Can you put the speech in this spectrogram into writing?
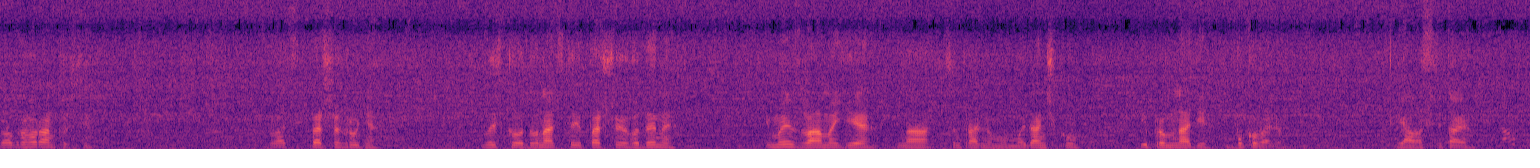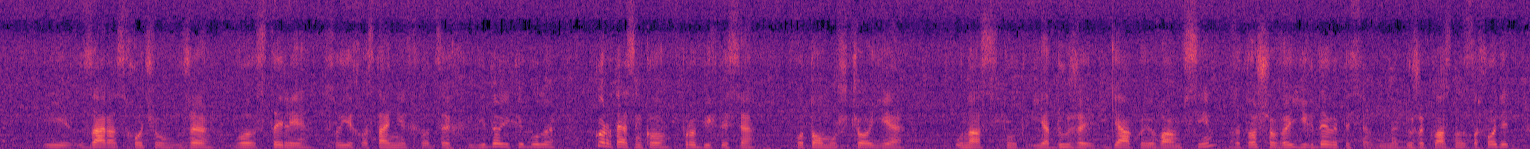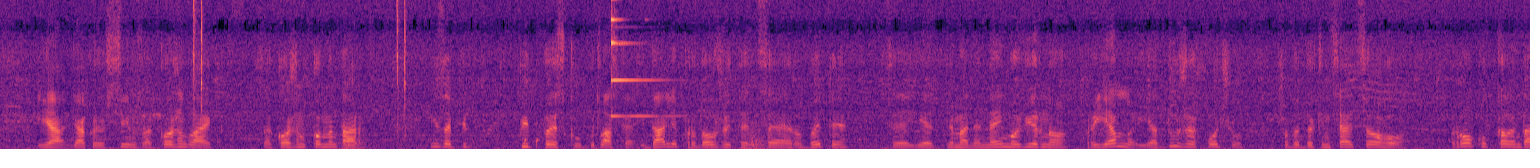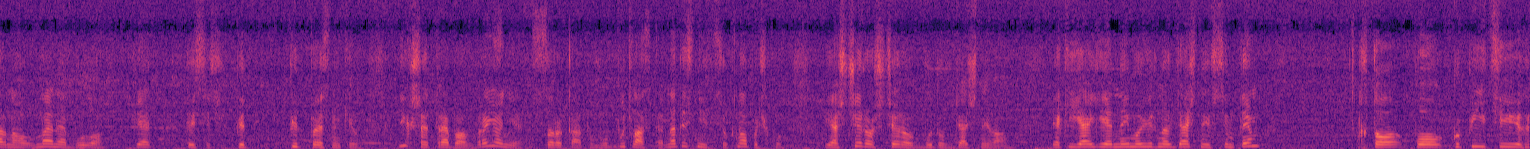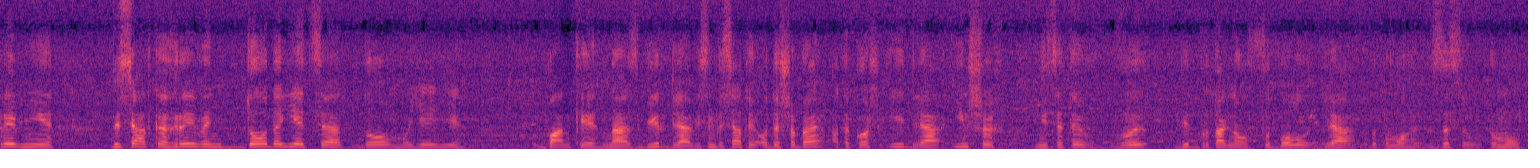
Доброго ранку всім. 21 грудня. Близько 12.01 години. І ми з вами є на центральному майданчику і променаді Буковелю. Я вас вітаю. І зараз хочу вже в стилі своїх останніх оцих відео, які були, коротесенько пробігтися по тому, що є у нас тут. Я дуже дякую вам всім за те, що ви їх дивитеся. Вони дуже класно заходять. І я дякую всім за кожен лайк, за кожен коментар і за під, підписку. Будь ласка, і далі продовжуйте це робити. Це є для мене неймовірно приємно, і я дуже хочу, щоб до кінця цього року календарного в мене було 5 тисяч під, підписників. Їх ще треба в районі 40, тому будь ласка, натисніть цю кнопочку. Я щиро-щиро буду вдячний вам. Як і я є неймовірно вдячний всім тим, хто по копійці гривні, десятка гривень додається до моєї банки на збір для 80-ї ОДШБ, а також і для інших ініціатив від брутального футболу для допомоги ЗСУ. Тому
